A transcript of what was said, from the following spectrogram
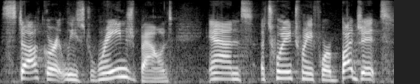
stuck or at least range bound. And a 2024 budget,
